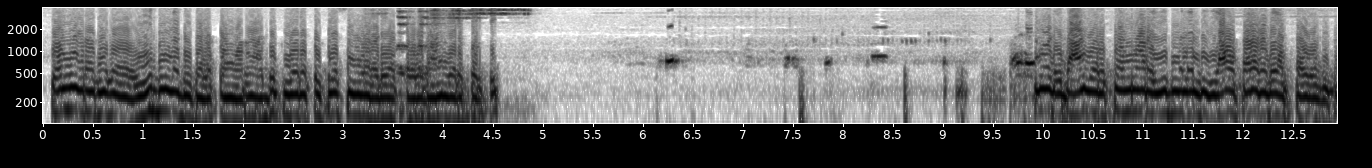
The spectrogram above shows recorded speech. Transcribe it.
ಸೋಮವಾರ ಆದ್ಮೇಲೆ ಈದ್ ಮಿಲಾದ್ ಇದೆಯಲ್ಲ ಸೋಮವಾರ ಅದಕ್ಕೆ ಬೇರೆ ಪ್ರಿಪರೇಷನ್ ರೆಡಿ ಆಗ್ತಾ ಇದೆ ದಾವಣಗೆರೆ ಪೂರ್ತಿ ನೋಡಿ ದಾವಣಗೆರೆ ಸೋಮವಾರ ಈದ್ ಮಿಲಾದ್ ಯಾವ ತರ ರೆಡಿ ಆಗ್ತಾ ಇದೆ ಅಂತ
